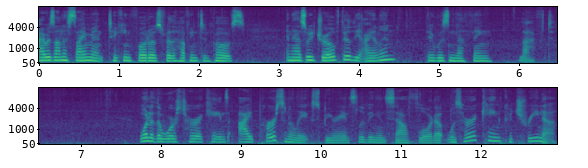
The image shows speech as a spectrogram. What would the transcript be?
I was on assignment taking photos for the Huffington Post, and as we drove through the island, there was nothing left. One of the worst hurricanes I personally experienced living in South Florida was Hurricane Katrina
